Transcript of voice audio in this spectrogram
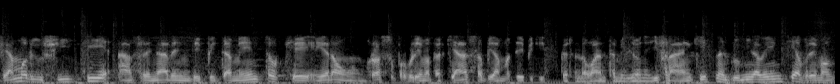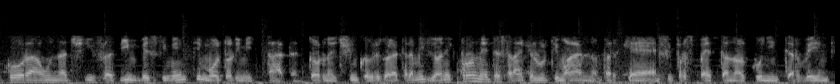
Siamo riusciti a frenare l'indebitamento che era un grosso problema per Chiasso, abbiamo debiti per 90 milioni di franchi. Nel 2020 2020 avremo ancora una cifra di investimenti molto limitata, intorno ai 5,3 milioni. Probabilmente sarà anche l'ultimo anno perché si prospettano alcuni interventi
